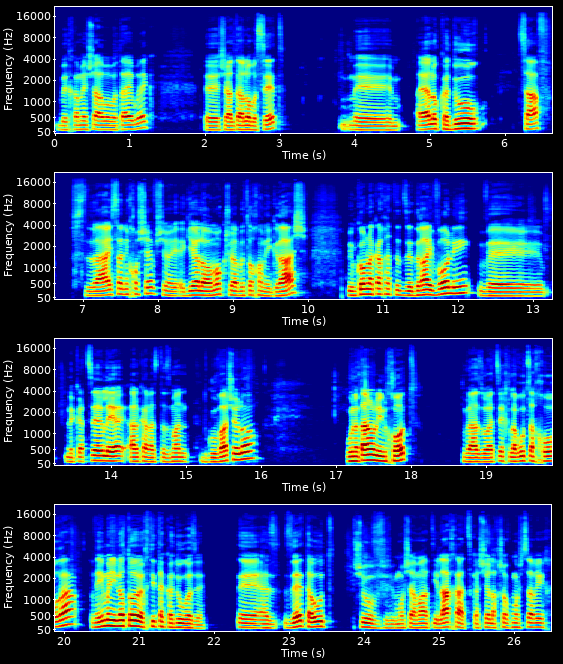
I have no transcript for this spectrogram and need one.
ב-5-4 בטייברק, שעלתה לו בסט. היה לו כדור צף, slice אני חושב, שהגיע לו עמוק כשהוא היה בתוך המגרש. במקום לקחת את זה drive volley ולקצר לאלקרז את הזמן תגובה שלו, הוא נתן לו לנחות, ואז הוא היה צריך לרוץ אחורה, ואם אני לא טועה הוא החטיא את הכדור הזה. אה, אז זה טעות, שוב, כמו שאמרתי, לחץ, קשה לחשוב כמו שצריך.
